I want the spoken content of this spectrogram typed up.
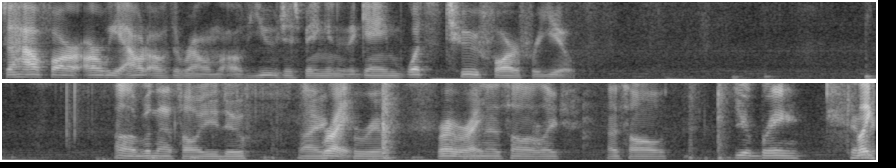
So how far are we out of the realm of you just being into the game? What's too far for you? Oh, when that's all you do, like Right. for real. Right, right. that's all. Like that's all. Your brain. Can Like,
